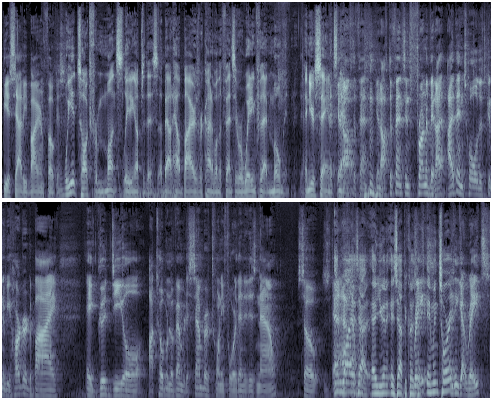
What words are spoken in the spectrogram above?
Be a savvy buyer and focus. We had talked for months leading up to this about how buyers were kind of on the fence. They were waiting for that moment. And you're saying it's get now. off the fence. Get off the fence in front of it. I, I've been told it's going to be harder to buy a good deal October, November, December of 24 than it is now. So And why is that? Are you gonna, is that because rates, of inventory? I think you got rates,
